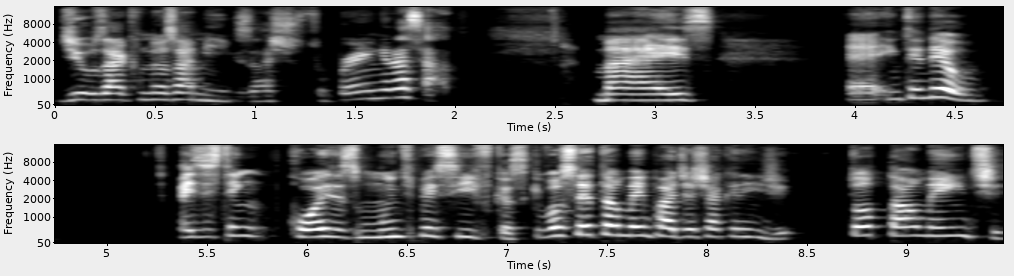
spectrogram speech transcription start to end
de usar com meus amigos. Acho super engraçado. Mas, é, entendeu? Existem coisas muito específicas que você também pode achar cringe. Totalmente.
